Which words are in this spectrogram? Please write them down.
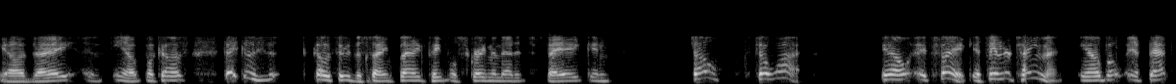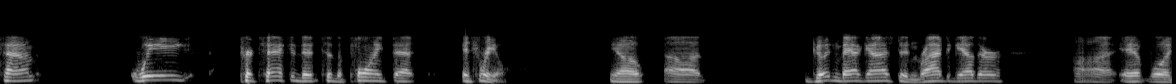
You know, they, you know, because they could go through the same thing, people screaming that it's fake. And so, so what? You know, it's fake. It's entertainment, you know, but at that time, we protected it to the point that it's real. You know, uh, good and bad guys didn't ride together. Uh, it was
